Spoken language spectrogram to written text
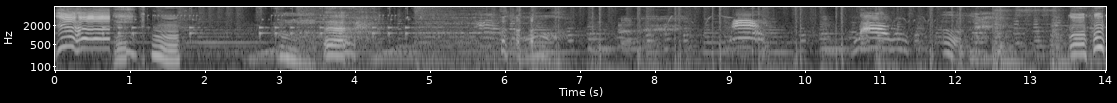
yeah. Hmm. Uh. Mhm.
